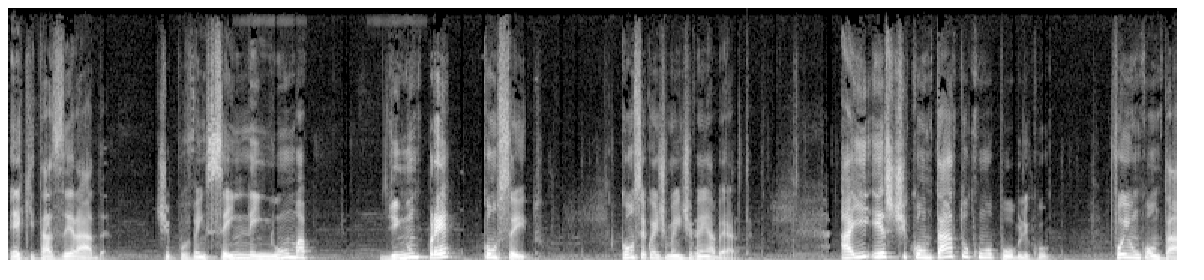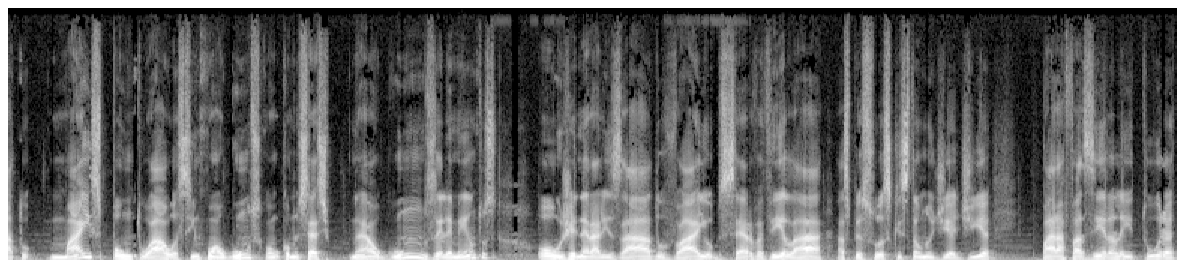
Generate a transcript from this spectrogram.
é que tá zerada. Tipo, vem sem nenhuma nenhum pré-conceito. Consequentemente, vem aberta. Aí, este contato com o público foi um contato mais pontual, assim, com alguns, como, como disseste, né, alguns elementos, ou generalizado, vai, observa, vê lá as pessoas que estão no dia a dia para fazer a leitura,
